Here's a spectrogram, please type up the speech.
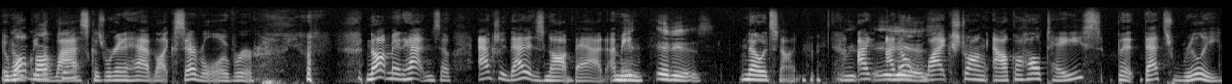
it No won't be the last because we're going to have like several over. not Manhattan. So actually, that is not bad. I mean, it, it is. no, it's not. It- I, it I don't is. like strong alcohol taste, but that's really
